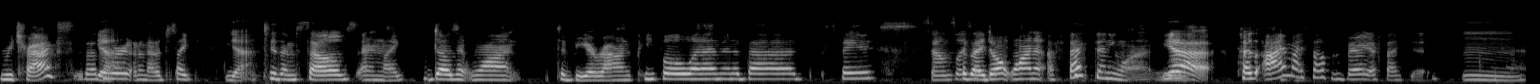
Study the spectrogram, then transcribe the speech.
retracts. Is that Yeah. the word? I don't know. Just like yeah. to themselves and like doesn't want to be around people when I'm in a bad space sounds like because I don't want to affect anyone. Yeah. Yeah, because I myself am very affected. mm,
